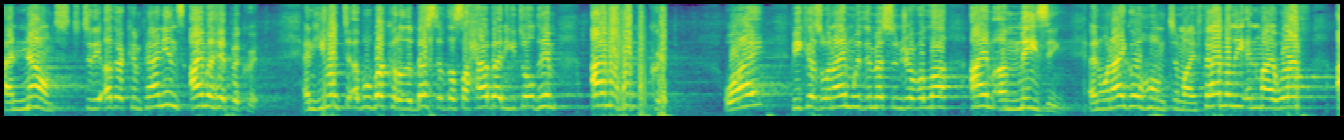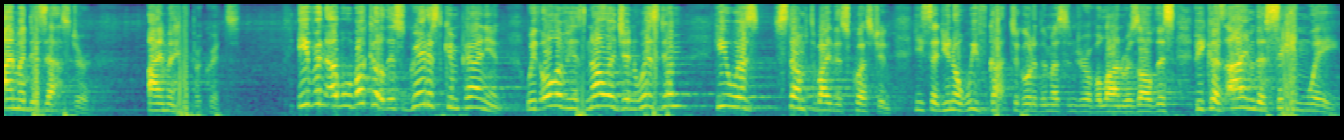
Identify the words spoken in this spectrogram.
announced to the other companions, I'm a hypocrite. And he went to Abu Bakr, the best of the Sahaba, and he told him, I'm a hypocrite. Why? Because when I'm with the Messenger of Allah, I'm amazing. And when I go home to my family and my wealth, I'm a disaster. I'm a hypocrite. Even Abu Bakr, this greatest companion, with all of his knowledge and wisdom, he was stumped by this question. He said, You know, we've got to go to the Messenger of Allah and resolve this because I'm the same way.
